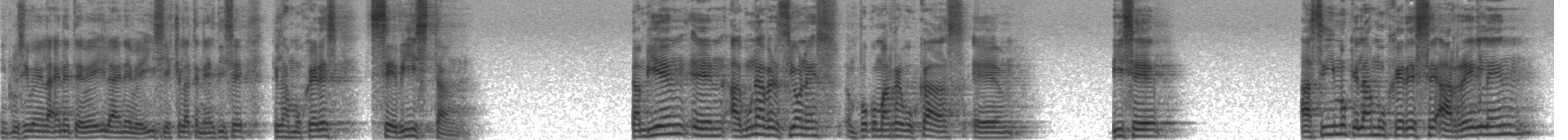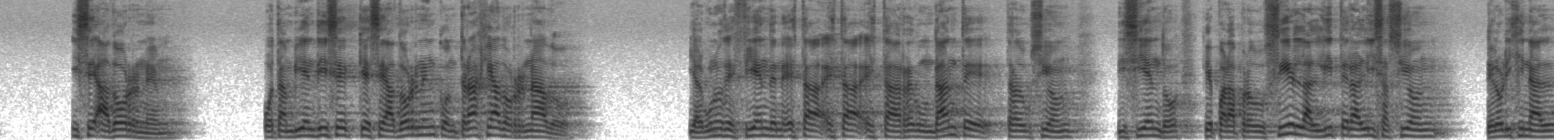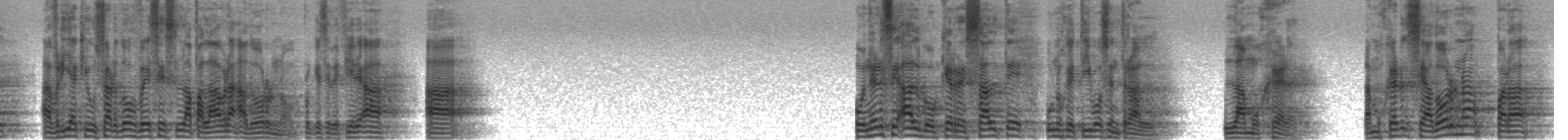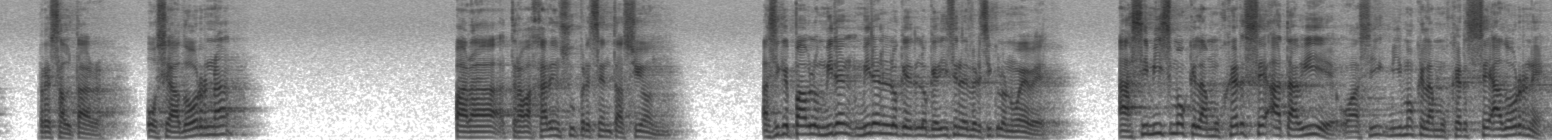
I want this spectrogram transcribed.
inclusive en la NTV y la NBI, si es que la tenés, dice que las mujeres se vistan. También en algunas versiones un poco más rebuscadas eh, dice, asimismo que las mujeres se arreglen y se adornen. O también dice que se adornen con traje adornado. Y algunos defienden esta redundante traducción diciendo que para producir la literalización del original habría que usar dos veces la palabra adorno, porque se refiere a, ponerse algo que resalte un objetivo central, la mujer. La mujer se adorna para resaltar o se adorna para trabajar en su presentación. Así que Pablo, miren, miren lo, que, lo que dice en el versículo 9. Asimismo que la mujer se atavíe, o así mismo que la mujer se adorne,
